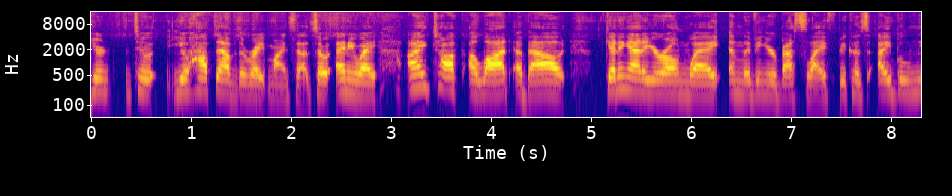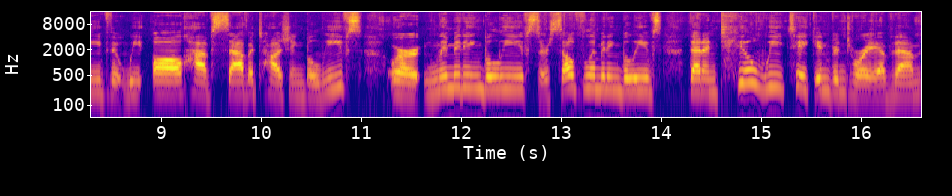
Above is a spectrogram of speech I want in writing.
you're to you have to have the right mindset. So anyway i talk a lot about getting out of your own way and living your best life because I believe that we all have sabotaging beliefs or limiting beliefs or self limiting beliefs that until we take inventory of them,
